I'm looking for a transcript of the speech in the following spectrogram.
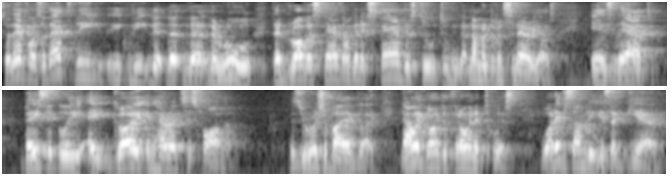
So therefore, so that's the the, the, the, the, the rule that Rava stands, and we're going to expand this to, to a number of different scenarios, is that basically a guy inherits his father. There's Yerusha by a guy. Now we're going to throw in a twist. What if somebody is a ger?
